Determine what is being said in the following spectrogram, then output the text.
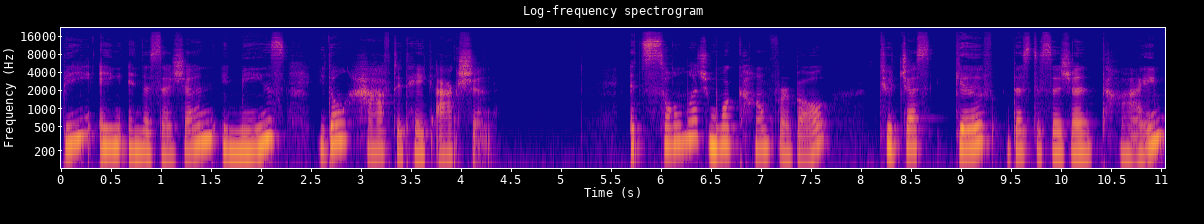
being in indecision, it means you don't have to take action. It's so much more comfortable to just give this decision time,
